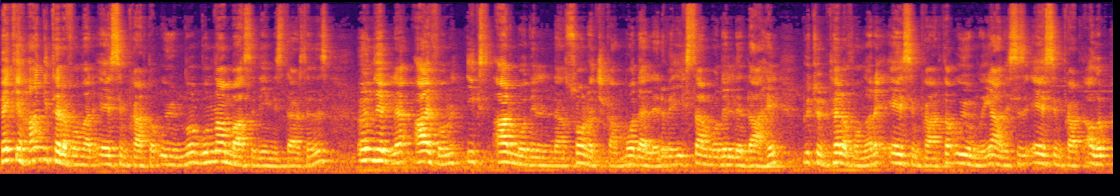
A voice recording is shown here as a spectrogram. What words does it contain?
Peki hangi telefonlar eSIM karta uyumlu? Bundan bahsedeyim isterseniz. Öncelikle iPhone'un XR modelinden sonra çıkan modelleri ve XR modeli de dahil bütün telefonları eSIM karta uyumlu. Yani siz eSIM kart alıp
